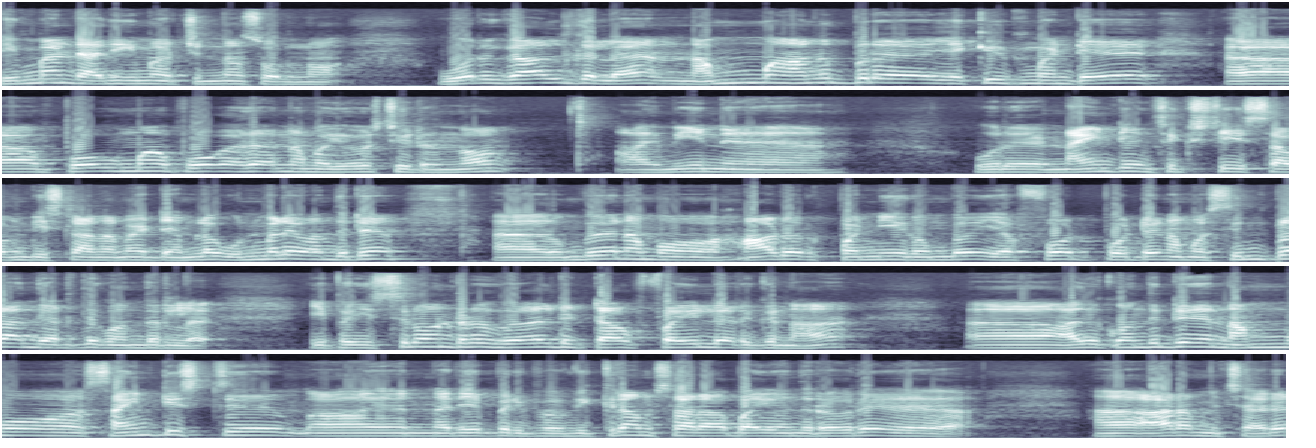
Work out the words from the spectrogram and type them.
டிமாண்ட் அதிகமாச்சுன்னு தான் சொல்லணும். ஒரு காலத்தில் நம்ம அனுப்புகிற எக்யூப்மெண்ட்டே போகுமா போகாதான்னு நம்ம யோசிச்சுட்டு இருந்தோம். ஐ மீன் ஒரு நைன்டீன் சிக்ஸ்டி செவன்டிஸ்ல அந்த மாதிரி டைமில் உண்மையிலே வந்துட்டு ரொம்பவே நம்ம ஹார்ட் ஒர்க் பண்ணி ரொம்ப எஃபோர்ட் போட்டு நம்ம சிம்பிளாக அந்த இடத்துக்கு வந்துடல. இப்போ இஸ்ரோன்ற வேர்ல்டு டாப் ஃபைவ்ல இருக்குன்னா அதுக்கு வந்துட்டு நம்ம சயின்டிஸ்ட்டு நிறைய பேர் இப்போ விக்ரம் சாராபாய் வந்துடுறவர் ஆரம்பித்தார்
